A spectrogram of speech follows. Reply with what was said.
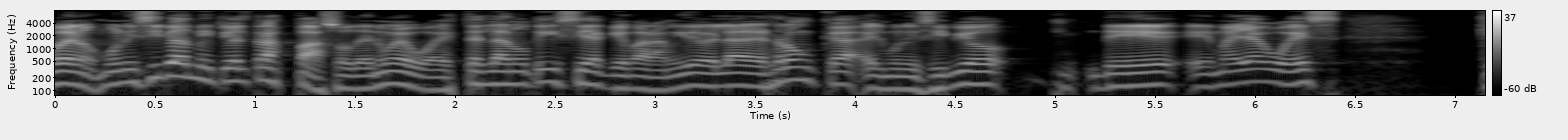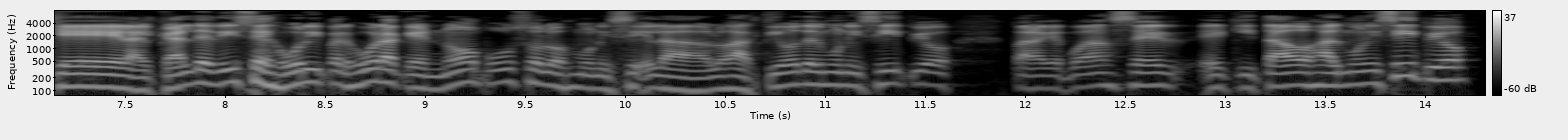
Bueno, municipio admitió el traspaso. De nuevo, esta es la noticia que para mí de verdad es ronca. El municipio de eh, Mayagüez, que el alcalde dice, jura y perjura, que no puso los, los activos del municipio para que puedan ser eh, quitados al municipio.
